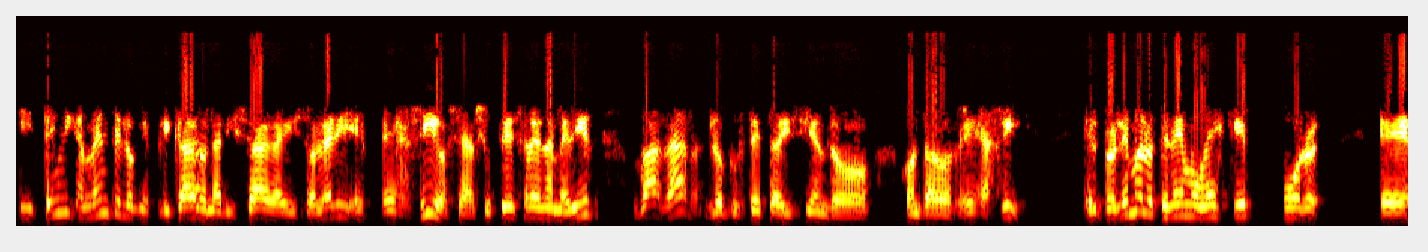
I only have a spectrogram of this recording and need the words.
y técnicamente lo que explicaron Arizaga y Solari es, así, o sea, si ustedes salen a medir, va a dar lo que usted está diciendo, contador, es así. El problema lo tenemos es que por eh,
